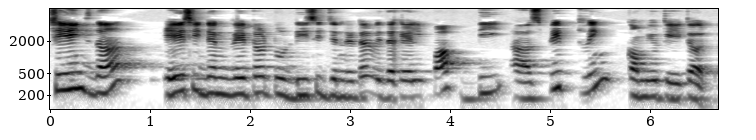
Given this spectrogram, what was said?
change the AC generator to DC generator with the help of the uh, split ring commutator.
